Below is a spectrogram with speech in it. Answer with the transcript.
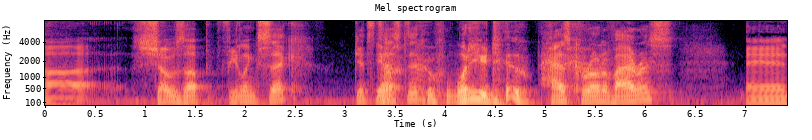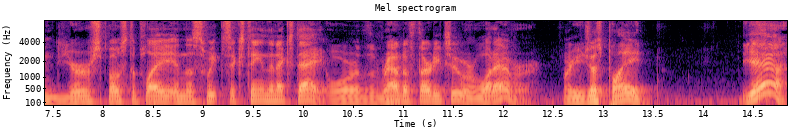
uh, shows up feeling sick, gets Yeah. tested, what do you do? has coronavirus, and you're supposed to play in the Sweet 16 the next day or the round of 32 or whatever. Or you just played? Yeah,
